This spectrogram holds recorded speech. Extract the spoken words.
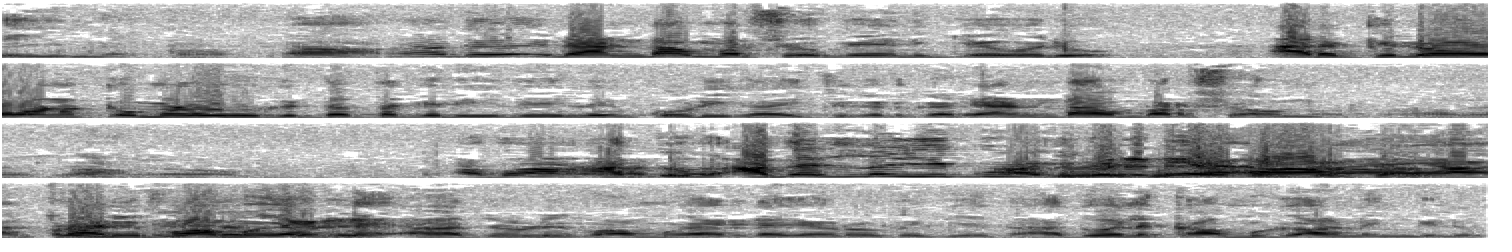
ചെയ്യുന്നത്. ആ അത് രണ്ടാം വർഷമൊക്കെ എനിക്ക് ഒരു അര കിലോ ഉണക്കമുളക് കിട്ടത്തക്ക രീതിയിൽ കൊടി കായ്ച്ചു കിടക്കുക രണ്ടാം വർഷം എന്ന് പറഞ്ഞു. അപ്പൊ അത് അതെല്ലാം ഈ ഇവരുടെ വെച്ചിട്ട് ആ, കുറച്ച് ആ, ചുള്ളി practice ഫാമുകാരുടെ ആ, ചുള്ളി ഫാമുകാരുടെ കയറൊക്കെ അതുപോലെ കമുകാണെങ്കിലും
